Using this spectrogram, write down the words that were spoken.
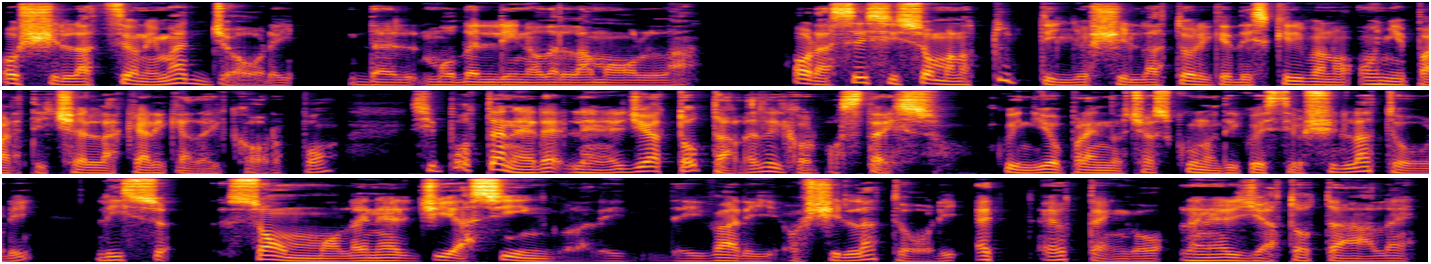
oscillazioni maggiori del modellino della molla. Ora, se si sommano tutti gli oscillatori che descrivono ogni particella carica del corpo, si può ottenere l'energia totale del corpo stesso. Quindi io prendo ciascuno di questi oscillatori, li sommo l'energia singola dei, dei vari oscillatori e, e ottengo l'energia totale.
